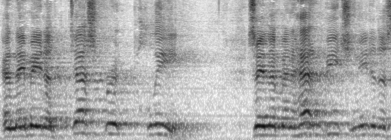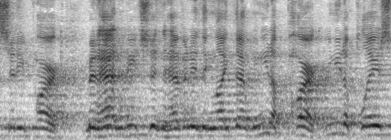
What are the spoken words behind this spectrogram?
and they made a desperate plea saying that Manhattan Beach needed a city park. Manhattan Beach didn't have anything like that. We need a park. We need a place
